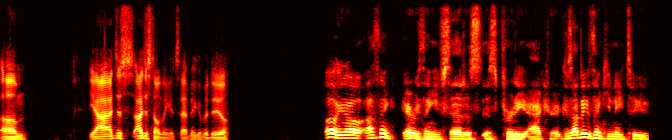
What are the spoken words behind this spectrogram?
um, yeah, I just I just don't think it's that big of a deal. Oh, you know, I think everything you've said is is pretty accurate because I do think you need to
